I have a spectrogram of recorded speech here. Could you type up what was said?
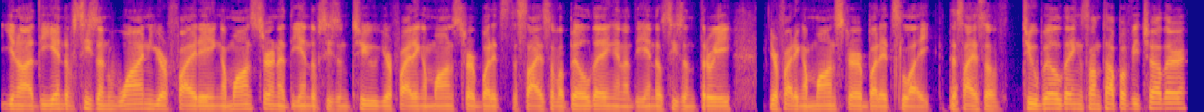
you know at the end of season one you're fighting a monster and at the end of season two you're fighting a monster but it's the size of a building and at the end of season three you're fighting a monster but it's like the size of two buildings on top of each other.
